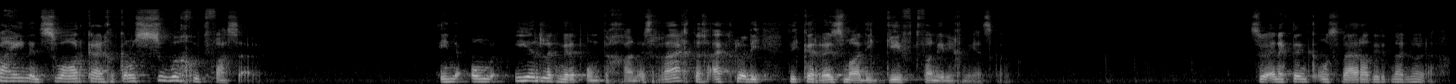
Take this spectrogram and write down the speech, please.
Pyn en swaar kry, kan ons so goed vashou en om eerlik met dit om te gaan is regtig ek glo die die karisma die gift van hierdie gemeenskap. So en ek dink ons wêreld het dit nou nodig.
